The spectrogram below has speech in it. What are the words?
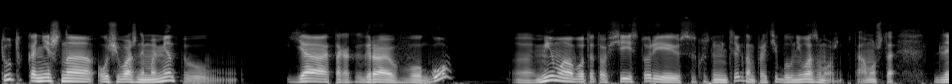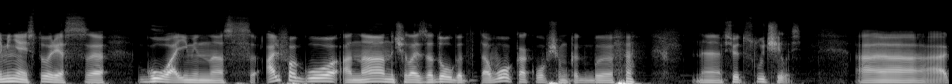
тут, конечно, очень важный момент. Я, так как играю в Go, мимо вот этого всей истории с искусственным интеллектом пройти было невозможно, потому что для меня история с Go, а именно с AlphaGo, она началась задолго до того, как, в общем, как бы э, все это случилось. А,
